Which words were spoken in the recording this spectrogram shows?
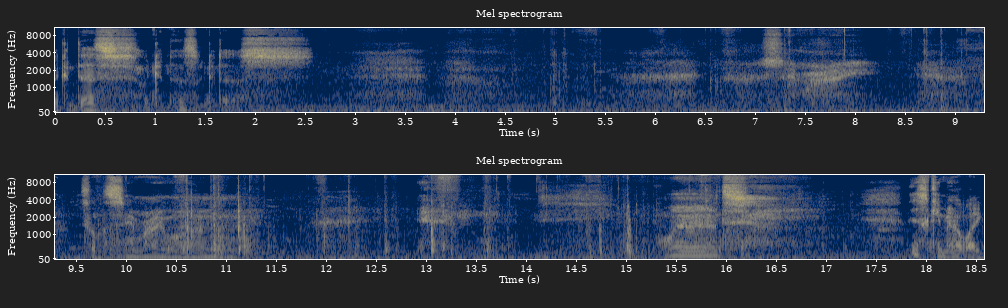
Look at this. Look at this. Look at this. Samurai. The samurai one. What? This came out like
